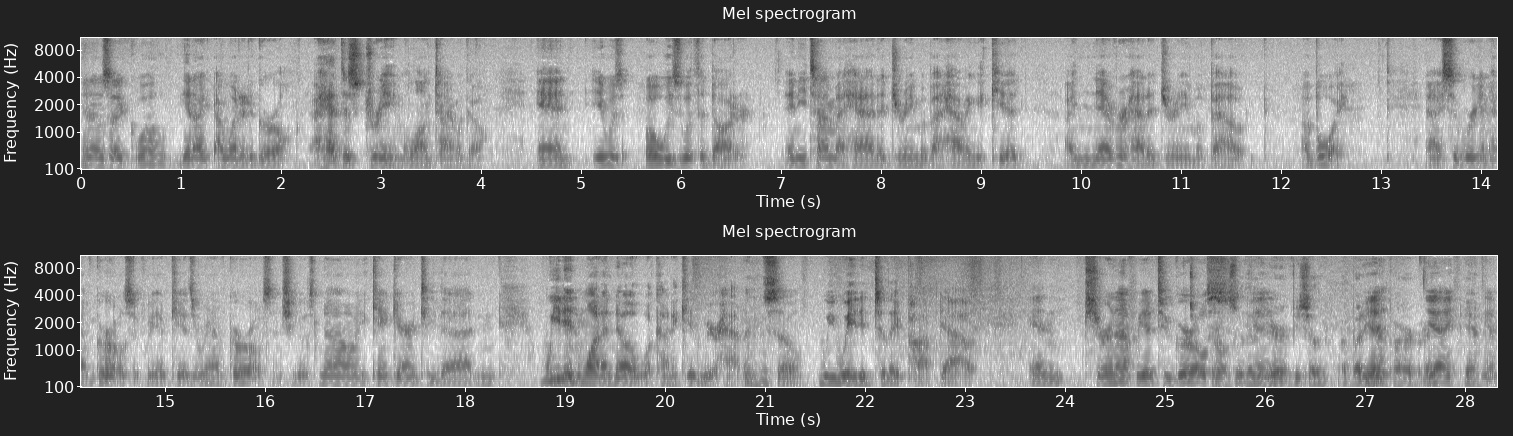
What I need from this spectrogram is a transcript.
and I was like, "Well, you know, I, I wanted a girl. I had this dream a long time ago, and it was always with a daughter. Anytime I had a dream about having a kid, I never had a dream about a boy." And I said, We're going to have girls. If we have kids, we're going to have girls. And she goes, No, you can't guarantee that. And we didn't want to know what kind of kid we were having. Mm-hmm. So we waited till they popped out. And sure enough, we had two girls. Girls within a year of each other, about a yeah, year apart, right? Yeah, yeah. yeah.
